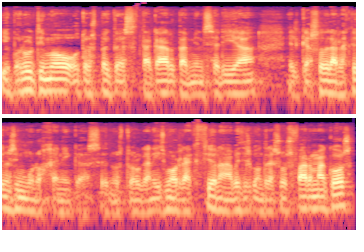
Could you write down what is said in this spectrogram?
Y por último, otro aspecto a destacar también sería el caso de las reacciones inmunogénicas. Nuestro organismo reacciona a veces contra esos fármacos,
